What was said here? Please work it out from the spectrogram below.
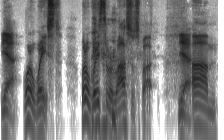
Yeah, What a waste. What a waste of a roster spot. yeah, Um,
